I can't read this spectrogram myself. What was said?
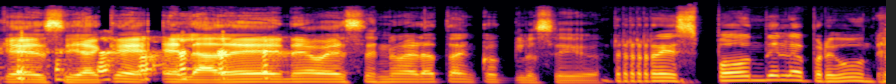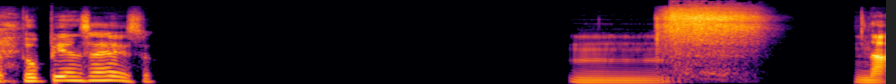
que decía que el ADN a veces no era tan conclusivo. responde la pregunta. ¿Tú piensas eso? Mm, no.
